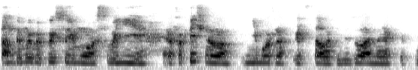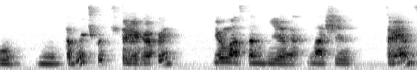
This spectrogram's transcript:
там, де ми виписуємо свої, е, фактично її можна представити візуально як таку табличку, чотири графи. І у нас там є наші trends,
